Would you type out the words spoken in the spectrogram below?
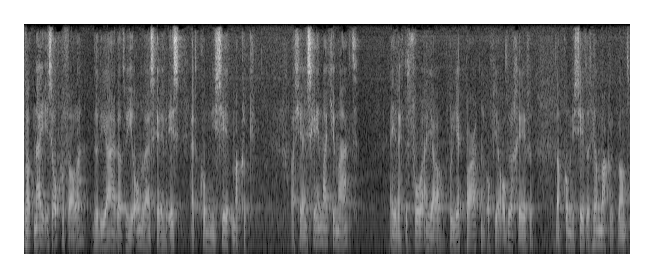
Wat mij is opgevallen door de jaren dat we hier onderwijs geven, is het communiceert makkelijk. Als jij een schemaatje maakt en je legt het voor aan jouw projectpartner of jouw opdrachtgever, dan communiceert dat heel makkelijk. Want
